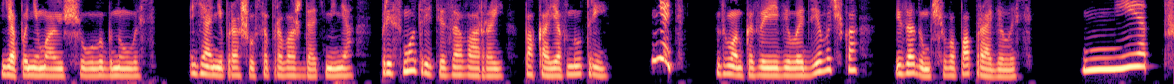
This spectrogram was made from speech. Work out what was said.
Я понимающе улыбнулась. «Я не прошу сопровождать меня. Присмотрите за Варрой, пока я внутри». «Нет!» — звонко заявила девочка и задумчиво поправилась. «Нет,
